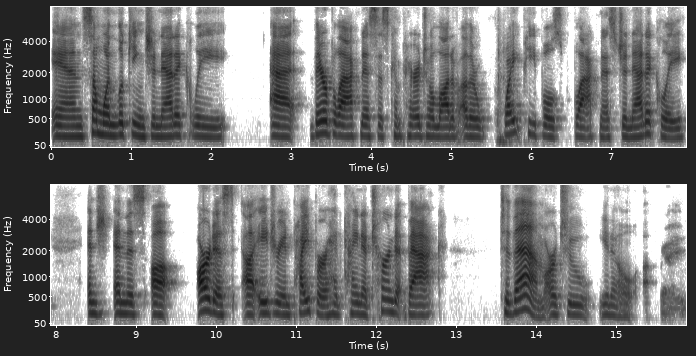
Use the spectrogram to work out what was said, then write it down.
and someone looking genetically at their blackness as compared to a lot of other white people's blackness genetically. And and this uh, artist uh, adrian piper had kind of turned it back to them or to you know uh, right.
